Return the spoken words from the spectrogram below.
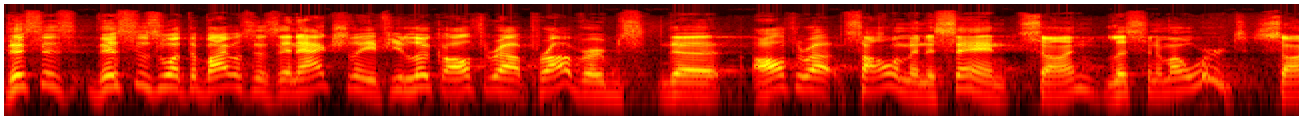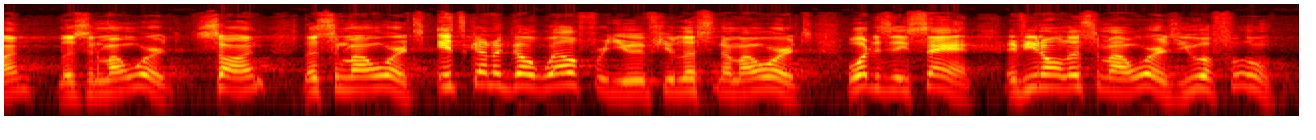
this is, this is what the Bible says. And actually, if you look all throughout Proverbs, the, all throughout Solomon is saying, Son, listen to my words. Son, listen to my words. Son, listen to my words. It's to go well for you if you listen to my words. What is he saying? If you don't listen to my words, you a fool.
